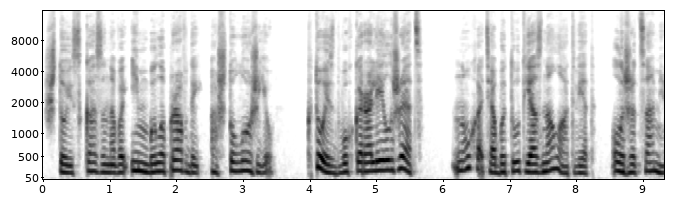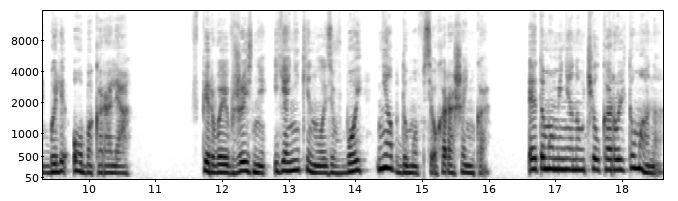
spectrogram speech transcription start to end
Что из сказанного им было правдой, а что ложью? Кто из двух королей лжец? Ну, хотя бы тут я знала ответ. Лжецами были оба короля. Впервые в жизни я не кинулась в бой, не обдумав все хорошенько. Этому меня научил король тумана.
